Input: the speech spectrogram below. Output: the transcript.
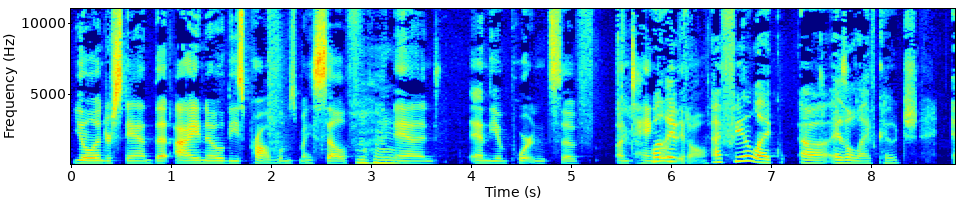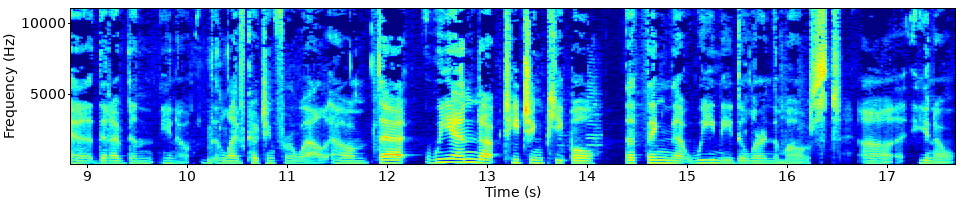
you'll understand that I know these problems myself mm-hmm. and and the importance of untangling well, it, it, all. I feel like uh, as a life coach uh, that I've done, you know, life coaching for a while, um, that we end up teaching people the thing that we need to learn the most. Uh, you know,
